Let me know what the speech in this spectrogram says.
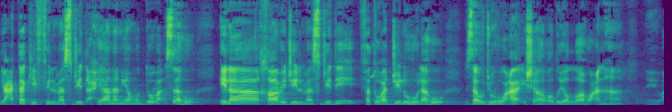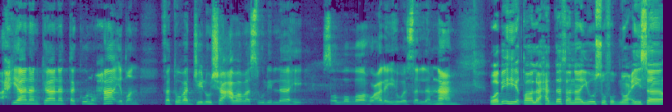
يعتكف في المسجد أحيانا يمد رأسه إلى خارج المسجد فترجله له زوجه عائشة رضي الله عنها. أحيانا كانت تكون حائضا فترجل شعر رسول الله صلى الله عليه وسلم. نعم. وبه قال حدثنا يوسف بن عيسى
